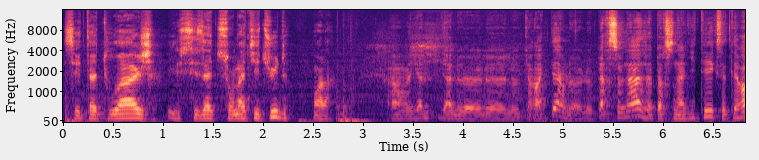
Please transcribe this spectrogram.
ses tatouages, ses, son attitude. Voilà. Alors, Il y a, il y a le, le- le caractère, le, le personnage, la personnalité, etc.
